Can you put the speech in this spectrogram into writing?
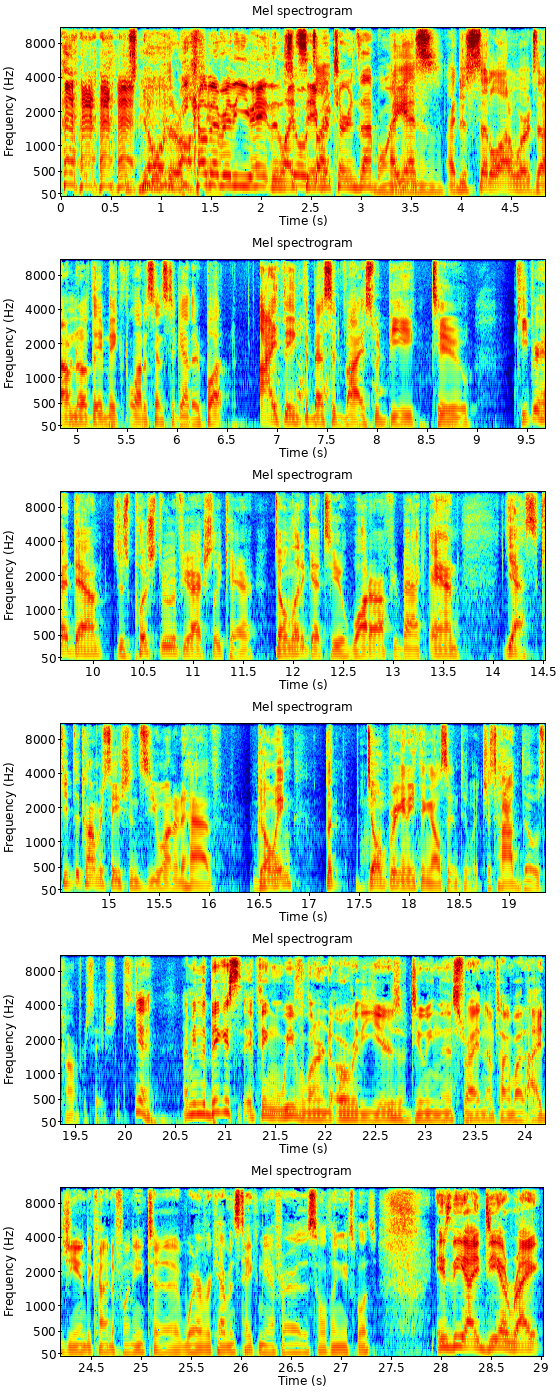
There's no other option. Become everything you hate. The lightsaber it's like- turns. I guess I just said a lot of words that I don't know if they make a lot of sense together, but I think the best advice would be to keep your head down, just push through if you actually care. Don't let it get to you. Water off your back, and yes, keep the conversations you wanted to have going, but don't bring anything else into it. Just have those conversations. Yeah. I mean, the biggest thing we've learned over the years of doing this, right? And I'm talking about IGN to kind of funny to wherever Kevin's taking me after this whole thing explodes, is the idea, right?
